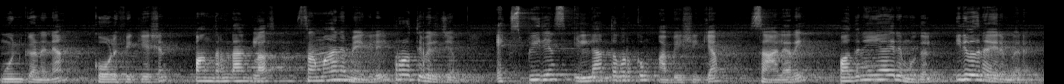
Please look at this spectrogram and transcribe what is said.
മുൻഗണന ക്വാളിഫിക്കേഷൻ പന്ത്രണ്ടാം ക്ലാസ് സമാന മേഖലയിൽ പ്രവൃത്തി പരിചയം എക്സ്പീരിയൻസ് ഇല്ലാത്തവർക്കും അപേക്ഷിക്കാം. സാലറി പതിനയ്യായിരം മുതൽ ഇരുപതിനായിരം വരെ.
